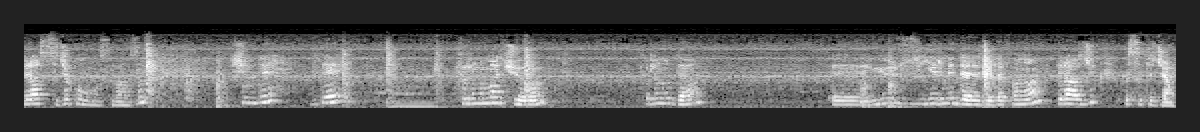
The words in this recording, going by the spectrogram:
Biraz sıcak olması lazım. Şimdi bir de fırınımı açıyorum. Fırını da e, 120 derecede falan birazcık ısıtacağım.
